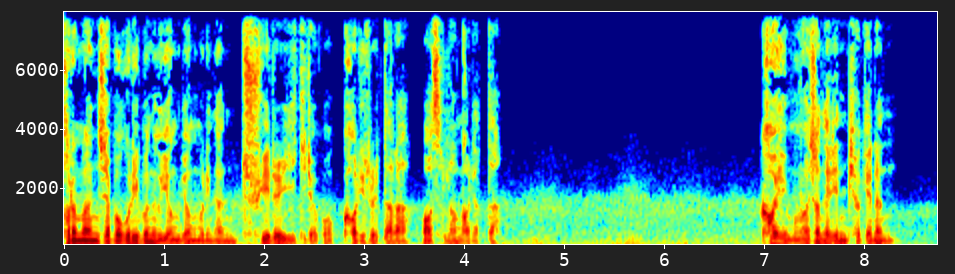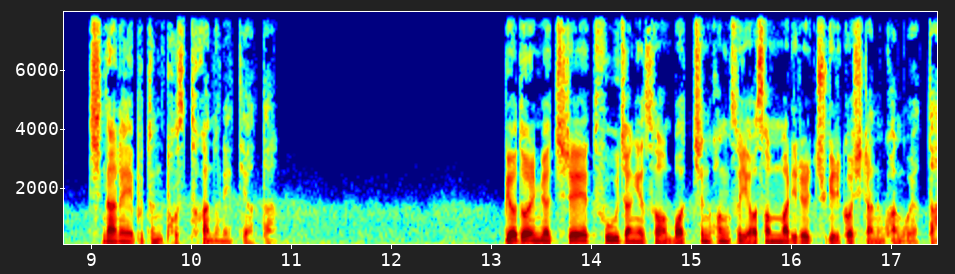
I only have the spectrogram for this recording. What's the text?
허름한 제복을 입은 의용병 무리는 추위를 이기려고 거리를 따라 어슬렁거렸다. 거의 무너져 내린 벽에는 지난해에 붙은 포스터가 눈에 띄었다. 몇 월 며칠에 투우장에서 멋진 황소 여섯 마리를 죽일 것이라는 광고였다.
